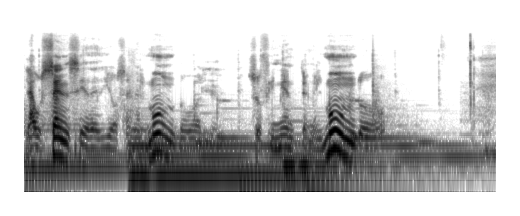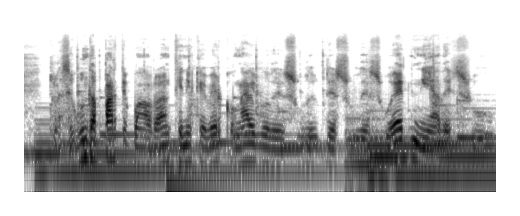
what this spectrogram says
la ausencia de Dios en el mundo, el sufrimiento en el mundo. La segunda parte, cuando Abraham tiene que ver con algo de su, de su, de su etnia, de, su,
